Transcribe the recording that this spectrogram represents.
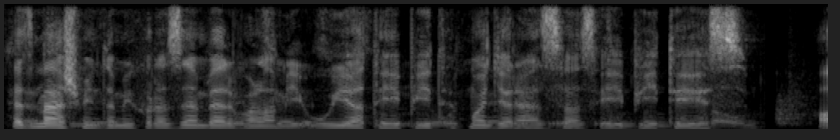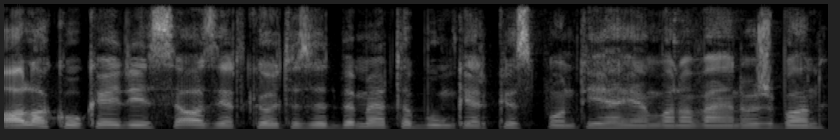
Ez más, mint amikor az ember valami újat épít, magyarázza az építész. A lakók egy része azért költözött be, mert a bunker központi helyen van a városban.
